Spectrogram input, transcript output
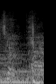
to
